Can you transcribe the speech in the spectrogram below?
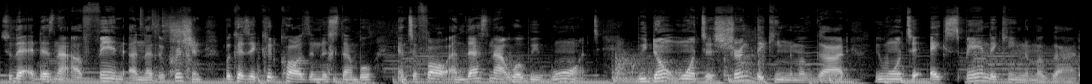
so that it does not offend another Christian because it could cause them to stumble and to fall. And that's not what we want. We don't want to shrink the kingdom of God, we want to expand the kingdom of God.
